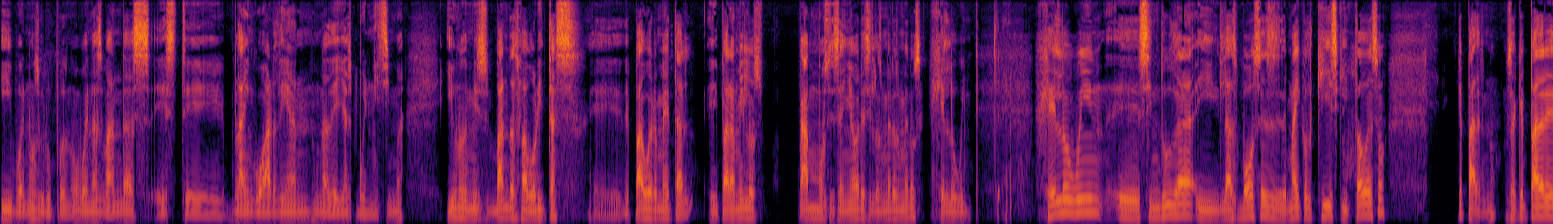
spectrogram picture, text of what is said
y buenos grupos, ¿no? Buenas bandas, este Blind Guardian, una de ellas buenísima, y uno de mis bandas favoritas eh, de power metal, y para mí los amos y señores y los meros meros, Halloween. Halloween, eh, sin duda, y las voces de Michael Kiske y todo eso, qué padre, ¿no? O sea, qué padre.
